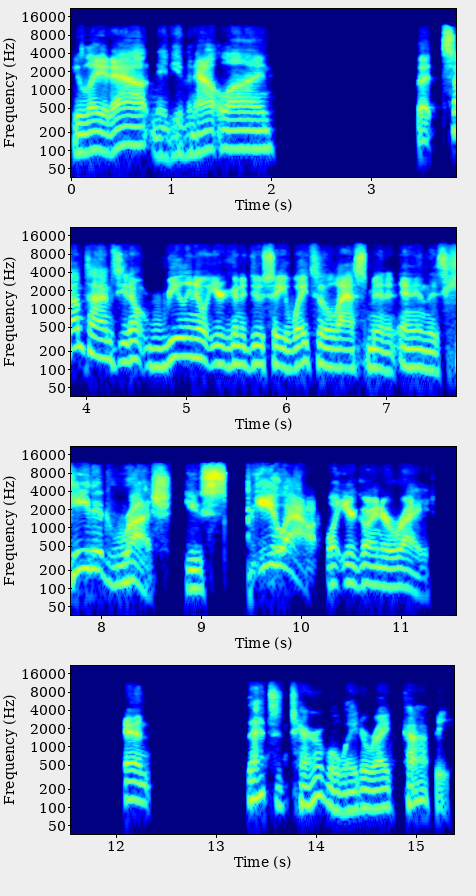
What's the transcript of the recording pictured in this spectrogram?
you lay it out, maybe you have an outline. But sometimes you don't really know what you're going to do, so you wait till the last minute. And in this heated rush, you spew out what you're going to write. And that's a terrible way to write copy.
